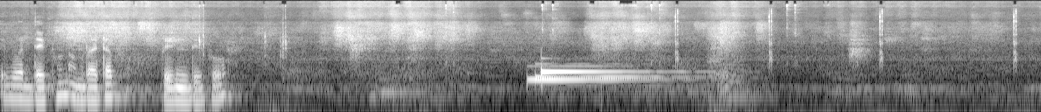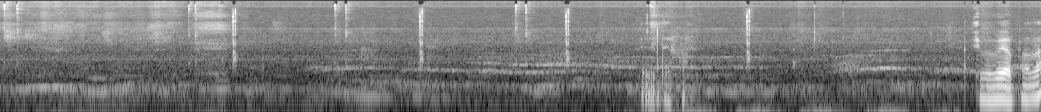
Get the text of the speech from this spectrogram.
এবার দেখুন আমরা এটা প্রিন্ট দিব। দেখুন। এভাবে আপনারা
